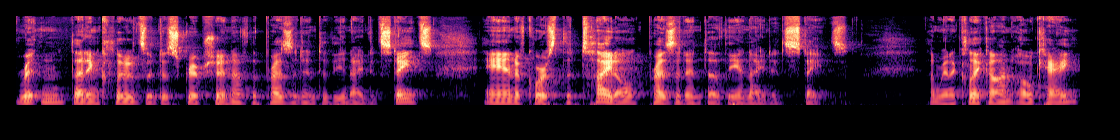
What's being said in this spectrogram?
written that includes a description of the President of the United States and of course the title President of the United States. I'm going to click on OK.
